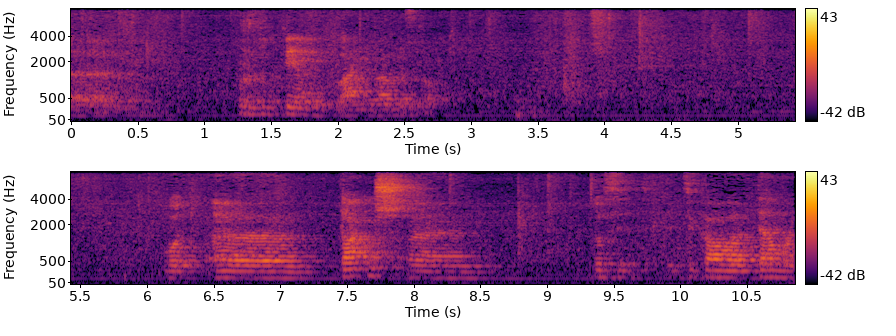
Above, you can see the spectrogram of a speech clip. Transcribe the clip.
е, продуктивний в плані веб-розробки. Е, також е, досить цікава тема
